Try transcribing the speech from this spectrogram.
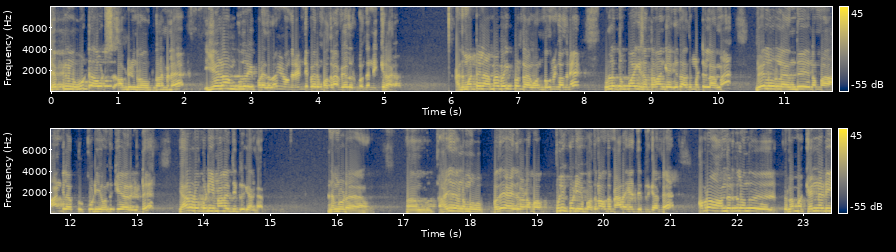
லெப்டினன்ட் வூட் அவுட்ஸ் அப்படின்ற ஒரு தலைமையில ஏழாம் குதிரைப்படைகளும் இவங்க ரெண்டு பேரும் பார்த்தோன்னா வேலூருக்கு வந்து நிக்கிறாங்க. அது மட்டும் இல்லாம வெயிட் பண்றாங்க. ஒன்பது மணிக்கு வந்து உள்ள துப்பாக்கி சத்தம்லாம் கேக்குது. அது மட்டும் இல்லாம வேலூர்ல வந்து நம்ம ஆங்கில கொடியை வந்து கீழே இருக்கிட்டு யாரோட கொடியை மேலே வச்சுட்டு இருக்காங்க? நம்மளோட ஹைதர் நம்ம பதே ஹைதரா நம்ம புலிக்கொடியை பார்த்தோன்னா வந்து மேலே ஏற்றிட்டு இருக்காங்க. அப்புறம் அந்த இடத்துல வந்து நம்ம கென்னடி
